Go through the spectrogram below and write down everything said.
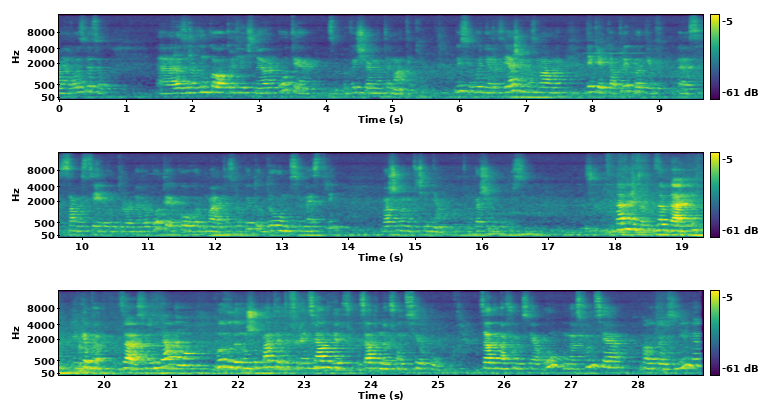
інтегральний розв'язок е, розрахунково-графічної роботи з вищої математики. Ми сьогодні розв'яжемо з вами декілька прикладів е, саме з цієї контрольної роботи, яку ви маєте зробити у другому семестрі вашого навчання на першому курсі. Дане завдання, яке ми зараз розглянемо, ми будемо шукати диференціал від заданої функції u. Задана функція u у нас функція багатьох змінних.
